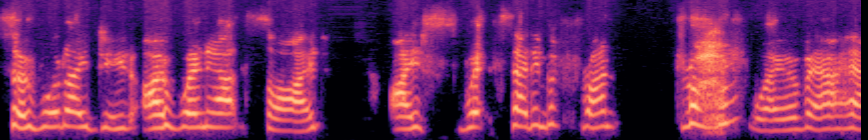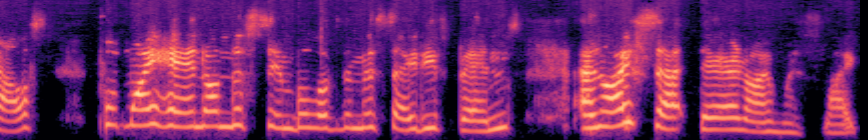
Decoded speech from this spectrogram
So what I did, I went outside. I sweat, sat in the front driveway of our house, put my hand on the symbol of the Mercedes Benz, and I sat there and I was like,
